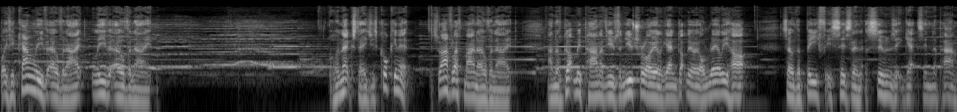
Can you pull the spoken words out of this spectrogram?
But if you can leave it overnight, leave it overnight. Well, the next stage is cooking it. So I've left mine overnight and I've got my pan. I've used a neutral oil again, got the oil really hot so the beef is sizzling as soon as it gets in the pan.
